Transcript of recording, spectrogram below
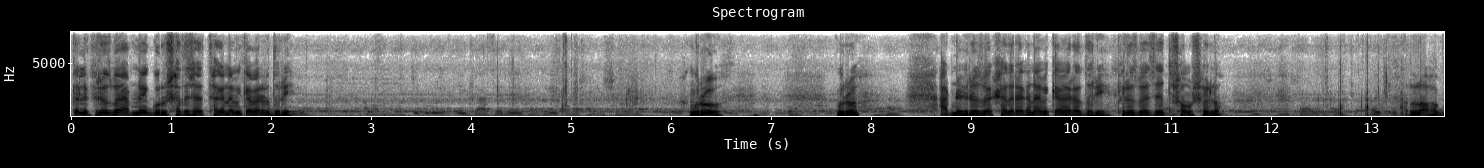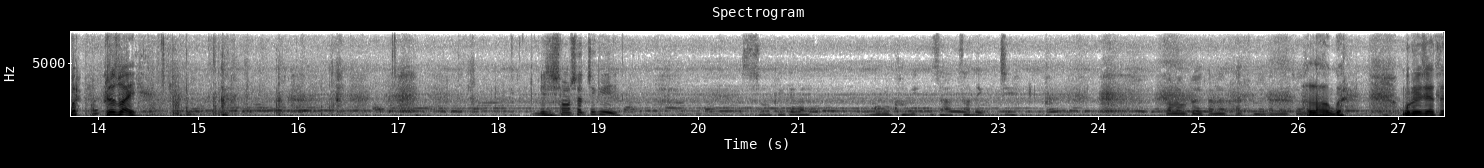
তাহলে ফিরোজ ভাই আপনি গুরুর সাথে সাথে থাকেন আমি ক্যামেরা ধরি আমার মনে হচ্ছে পুরো এই গাছের এখান থেকে কোনো সমস্যা হবে গুরু? গুরু? আপনি ফিরোজ ভাই সাথে রাখেন আমি ক্যামেরা ধরি। ফিরোজ ভাই যেহেতু সমস্যা হলো। আল্লাহ আকবার। ফিরোজ ভাই! বেশি সমস্যা হচ্ছে কি? চোখে কেমন গুরু খুবই ঝাপসা দেখছি। চলো ওটো এখানে থাকছি না এখানে চলো। আল্লাহ আকবার। গুরু যাতে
